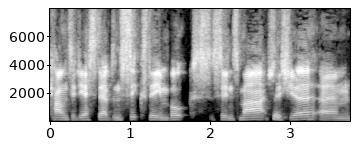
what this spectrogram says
counted yesterday i've done 16 books since march this year um,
